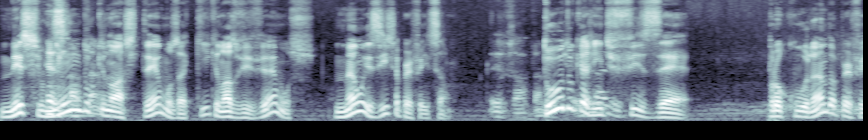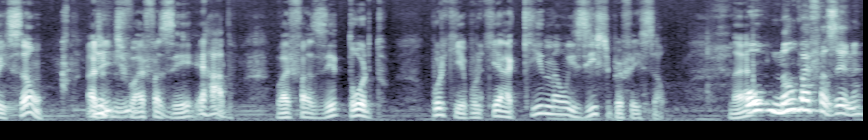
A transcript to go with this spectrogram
Nesse Exatamente. mundo que nós temos aqui, que nós vivemos, não existe a perfeição. Exatamente. Tudo que a gente fizer procurando a perfeição, a uhum. gente vai fazer errado, vai fazer torto. Por quê? Porque aqui não existe perfeição. Né? Ou não vai fazer, né?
